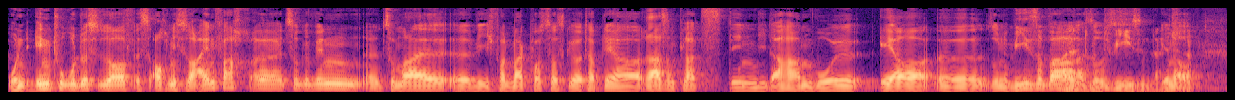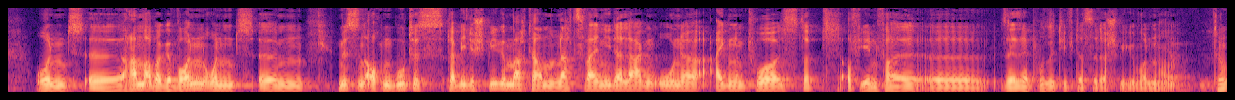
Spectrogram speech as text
Und in Turo Düsseldorf ist auch nicht so einfach äh, zu gewinnen, äh, zumal, äh, wie ich von Marc Postos gehört habe, der Rasenplatz, den die da haben, wohl eher äh, so eine Wiese war. Wald also und Wiesen. Genau und äh, haben aber gewonnen und ähm, müssen auch ein gutes, stabiles Spiel gemacht haben. Nach zwei Niederlagen ohne eigenem Tor ist das auf jeden Fall äh, sehr, sehr positiv, dass sie das Spiel gewonnen haben. So,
